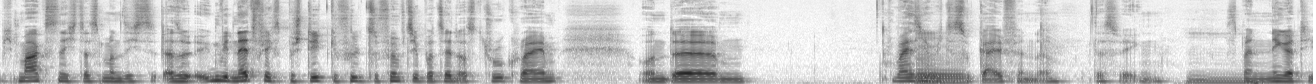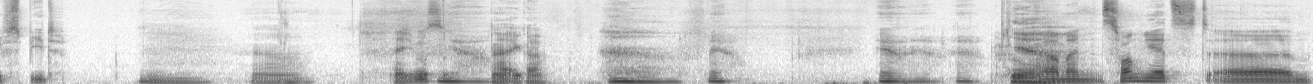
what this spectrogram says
ich mag es nicht, dass man sich. Also, irgendwie Netflix besteht gefühlt zu 50% aus True Crime. Und, ähm. Weiß nicht, ob ich das so geil finde. Deswegen. Das ist mein Negativ-Speed. Ja. Ich muss. Ja. Na, egal. Ja. Ja, ja, ja. Ja. Ja, mein Song jetzt, ähm,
